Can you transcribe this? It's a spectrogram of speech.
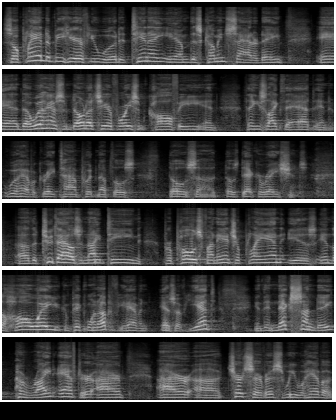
So plan to be here, if you would, at 10 a.m. this coming Saturday. And uh, we'll have some donuts here for you, some coffee, and things like that. And we'll have a great time putting up those, those, uh, those decorations. Uh, the 2019 proposed financial plan is in the hallway. You can pick one up if you haven't as of yet. And then next Sunday, right after our, our uh, church service, we will have a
